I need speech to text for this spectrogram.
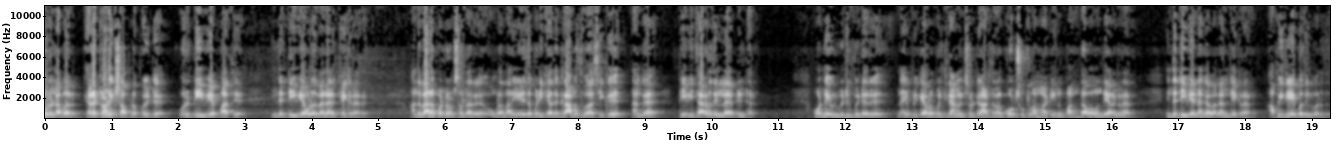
ஒரு நபர் எலக்ட்ரானிக் ஷாப்பில் போயிட்டு ஒரு டிவியை பார்த்து இந்த டிவி எவ்வளோ விலை? கேட்குறாரு அந்த வேலை பண்ணுறவர் சொல்கிறாரு உங்களை மாதிரி எழுத படிக்காத கிராமத்து வாசிக்கு நாங்கள் டிவி தர்றதில்லை அப்படின்ட்டார். உடனே இவர் வீட்டுக்கு போயிட்டாரு. என்ன இப்படி கேவலப்படுத்திட்டாங்கன்னு சொல்லிட்டு அடுத்த நாள் கோட் ஷூட்லாம் மாட்டின்னு பந்தாவை வந்து இறங்கினார். இந்த டிவி என்னங்க விலைன்னு கேட்குறாரு அப்போ இதே பதில் வருது.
